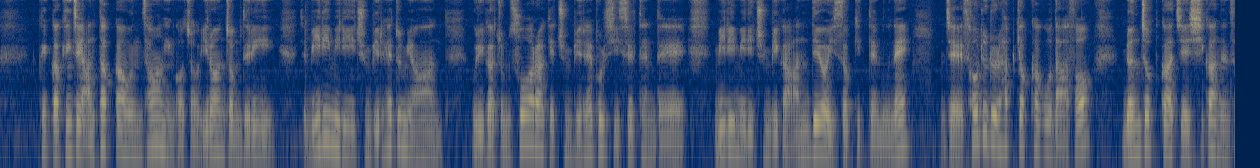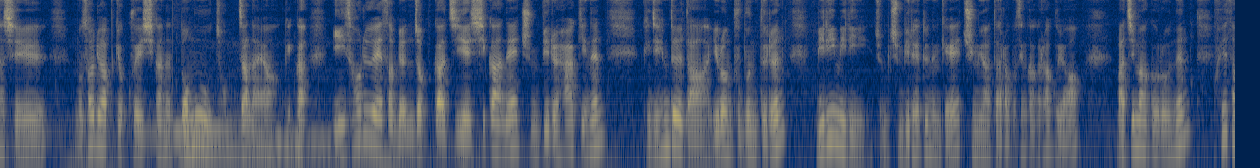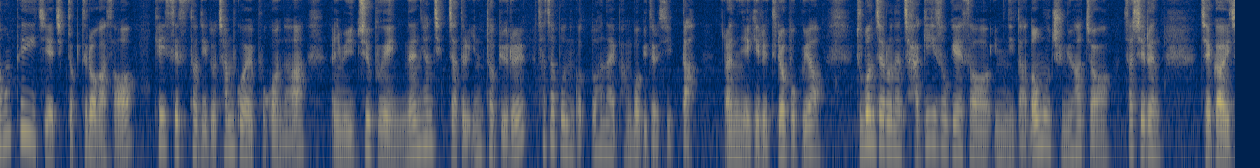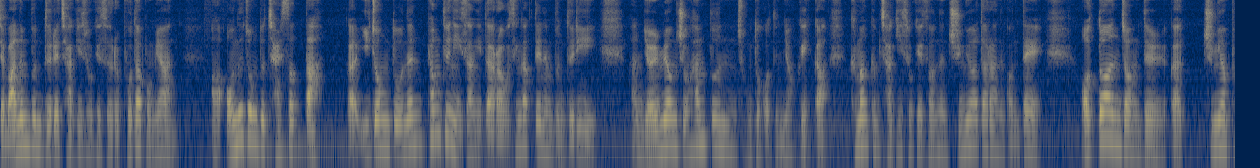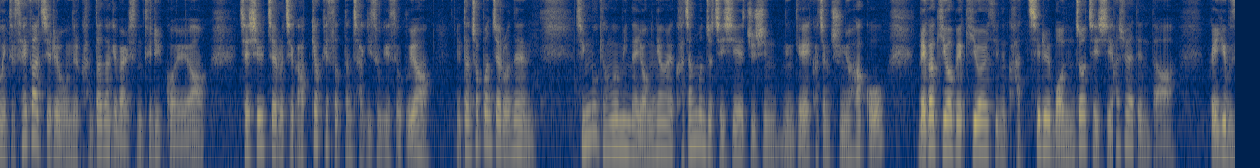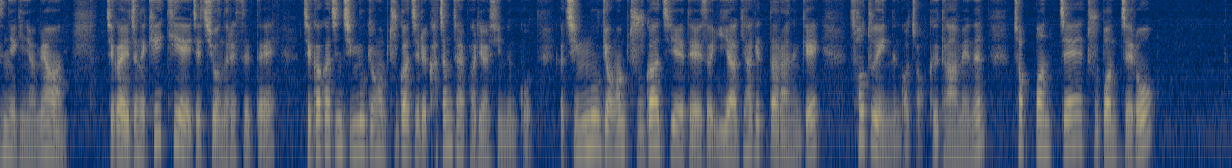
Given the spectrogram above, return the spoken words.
그러니까 굉장히 안타까운 상황인 거죠. 이런 점들이 미리미리 준비를 해두면 우리가 좀 수월하게 준비를 해볼 수 있을 텐데 미리미리 준비가 안 되어 있었기 때문에 이제 서류를 합격하고 나서 면접까지의 시간은 사실 뭐 서류 합격 후의 시간은 너무 적잖아요. 그러니까 이 서류에서 면접까지의 시간에 준비를 하기는 굉장히 힘들다. 이런 부분들은 미리미리 좀 준비를 해두는 게 중요하다라고 생각을 하고요. 마지막으로는 회사 홈페이지에 직접 들어가서 케이스 스터디도 참고해 보거나 아니면 유튜브에 있는 현직자들 인터뷰를 찾아보는 것도 하나의 방법이 될 수 있다. 라는 얘기를 드려보고요. 두 번째로는 자기소개서입니다. 너무 중요하죠. 사실은 제가 이제 많은 분들의 자기소개서를 보다 보면 어, 어느 정도 잘 썼다. 그러니까 이 정도는 평균 이상이다라고 생각되는 분들이 한 10명 중 한 분 정도거든요. 그러니까 그만큼 자기소개서는 중요하다라는 건데 어떠한 점들, 그러니까 중요한 포인트 세 가지를 오늘 간단하게 말씀드릴 거예요. 제 실제로 제가 합격했었던 자기소개서고요. 일단 첫 번째로는 직무 경험이나 역량을 가장 먼저 제시해 주시는 게 가장 중요하고 내가 기업에 기여할 수 있는 가치를 먼저 제시하셔야 된다. 그러니까 이게 무슨 얘기냐면 제가 예전에 KT에 이제 지원을 했을 때 제가 가진 직무 경험 두 가지를 가장 잘 발휘할 수 있는 곳, 그러니까 직무 경험 두 가지에 대해서 이야기하겠다라는 게 서두에 있는 거죠. 그 다음에는 첫 번째, 두 번째로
